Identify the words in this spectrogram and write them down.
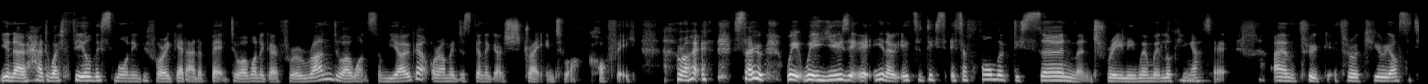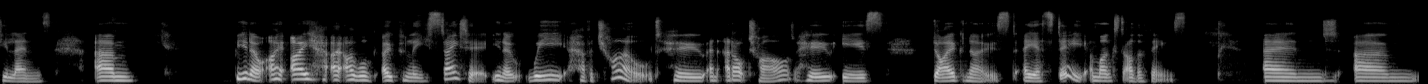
you know, how do I feel this morning before I get out of bed? Do I want to go for a run? Do I want some yoga? Or am I just going to go straight into a coffee? right. So we, we're using it, you know, it's a, it's a form of discernment really when we're looking mm. at it um, through, through a curiosity lens. Um, but, you know, I, I, I will openly state it, you know, we have a child who, an adult child who is diagnosed ASD amongst other things. And um,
